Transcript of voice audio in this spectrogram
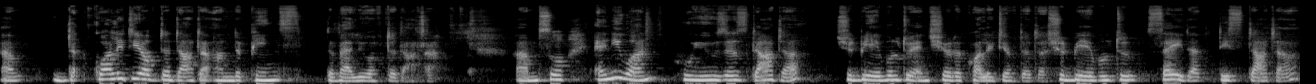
um, the quality of the data underpins the value of the data. Um, so anyone who uses data should be able to ensure the quality of data, should be able to say that this data,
